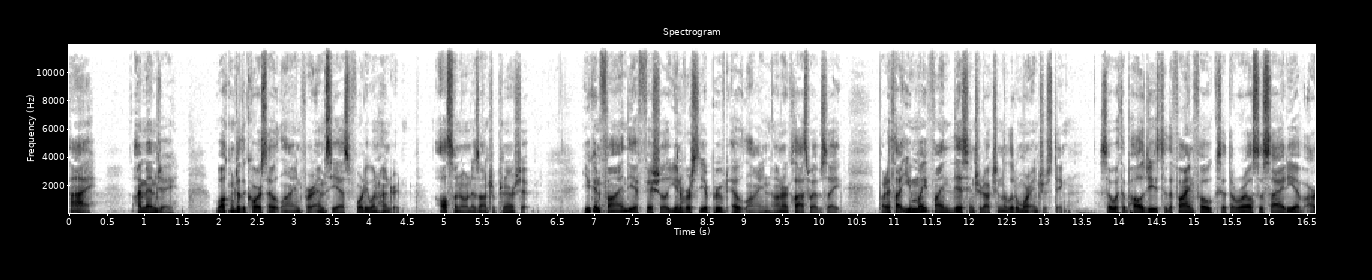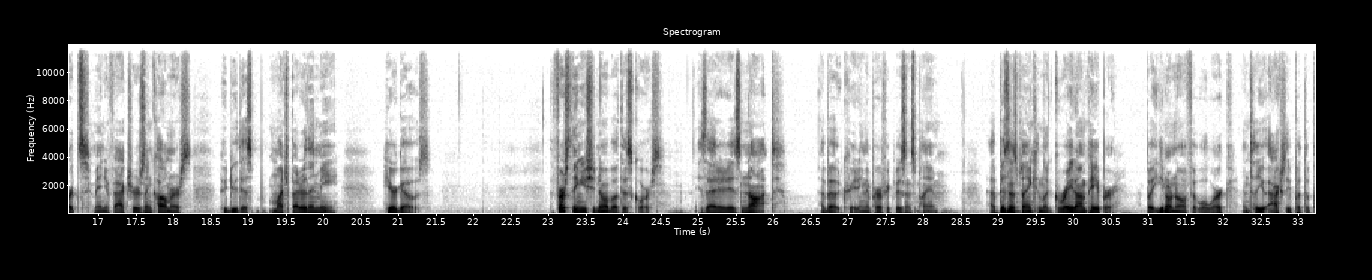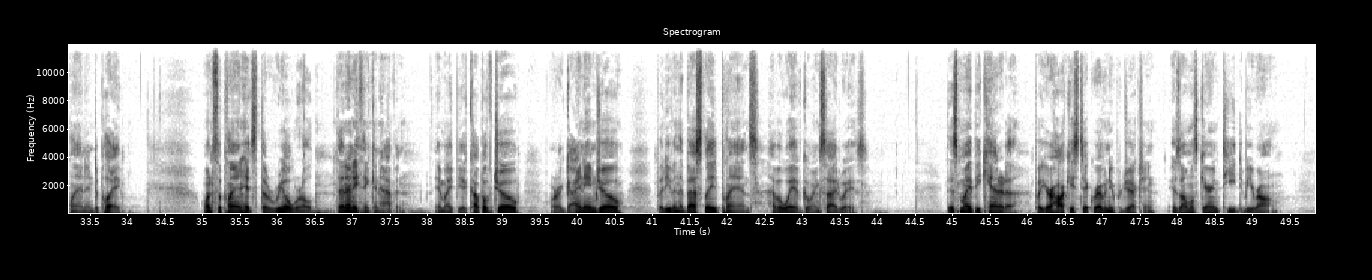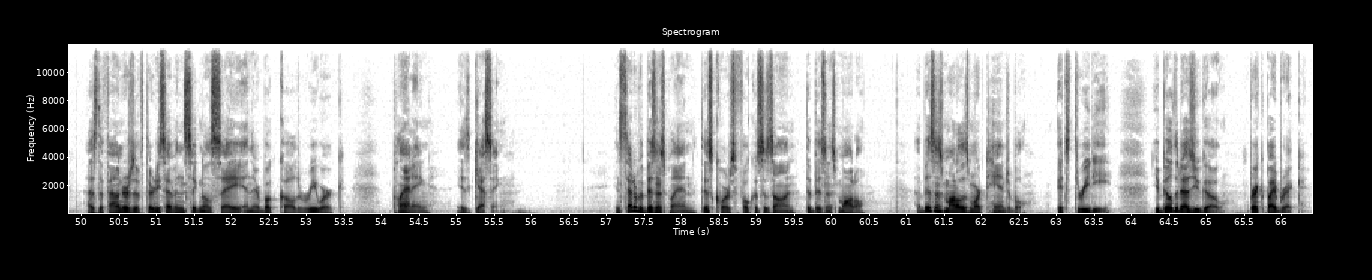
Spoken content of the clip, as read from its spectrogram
Hi, I'm MJ. Welcome to the course outline for MCS 4100, also known as Entrepreneurship. You can find the official university approved outline on our class website, but I thought you might find this introduction a little more interesting. So, with apologies to the fine folks at the Royal Society of Arts, Manufacturers, and Commerce who do this much better than me, here goes. The first thing you should know about this course is that it is not about creating the perfect business plan. A business plan can look great on paper, but you don't know if it will work until you actually put the plan into play. Once the plan hits the real world, then anything can happen. It might be a cup of Joe or a guy named Joe, but even the best laid plans have a way of going sideways. This might be Canada, but your hockey stick revenue projection is almost guaranteed to be wrong. As the founders of 37 Signals say in their book called Rework, planning is guessing. Instead of a business plan, this course focuses on the business model. A business model is more tangible. It's 3D. You build it as you go, brick by brick.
